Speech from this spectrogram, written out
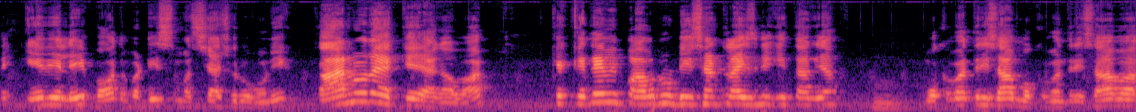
ਤੇ ਇਹਦੇ ਲਈ ਬਹੁਤ ਵੱਡੀ ਸਮੱਸਿਆ ਸ਼ੁਰੂ ਹੋਣੀ। ਕਾਰਨ ਉਹਦਾ ਇੱਕ ਇਹ ਹੈਗਾ ਵਾ ਕਿ ਕਿਤੇ ਵੀ ਪਾਵਰ ਨੂੰ ਡੀਸੈਂਟਰਲਾਈਜ਼ ਨਹੀਂ ਕੀਤਾ ਗਿਆ। ਮੁੱਖ ਮੰਤਰੀ ਸਾਹਿਬ ਮੁੱਖ ਮੰਤਰੀ ਸਾਹਿਬ ਆ।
